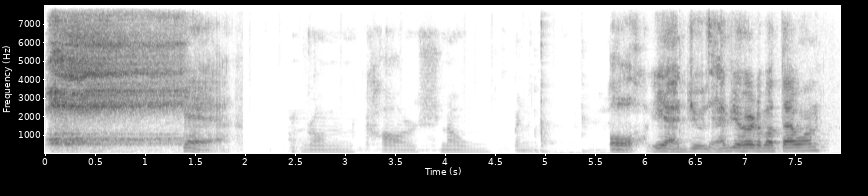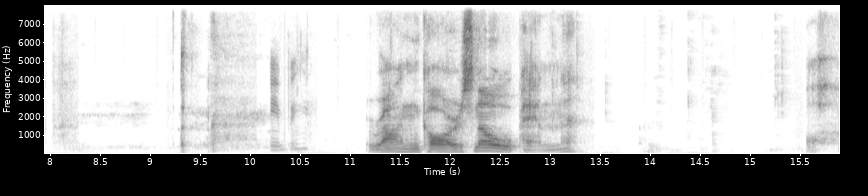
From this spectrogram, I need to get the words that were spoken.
yeah. Run car snow. Pen. Oh, yeah, Julie, have you heard about that one? Maybe. Run car snow pen. Oh,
